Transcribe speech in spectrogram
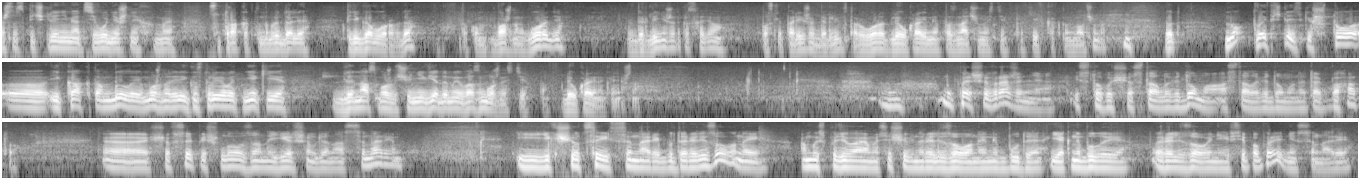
кажется, с впечатлениями от сегодняшних мы с утра как-то наблюдали переговоров, да, в таком важном городе. В Берлине же это происходило. После Парижа Берлин второй город для Украины по значимости. Про Киев как-то мы молчим. И Вот, ну, твои впечатления, всё-таки, что э, и как там было, и можно ли реконструировать некие для нас, может быть, еще неведомые возможности, там, для Украины, конечно. Ну, перше враження із того, що стало відомо, а стало відомо не так багато, е, що все пішло за найгіршим для нас сценарієм. І якщо цей сценарій буде реалізований, а ми сподіваємося, що він реалізований не буде, як не були реалізовані всі попередні сценарії.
